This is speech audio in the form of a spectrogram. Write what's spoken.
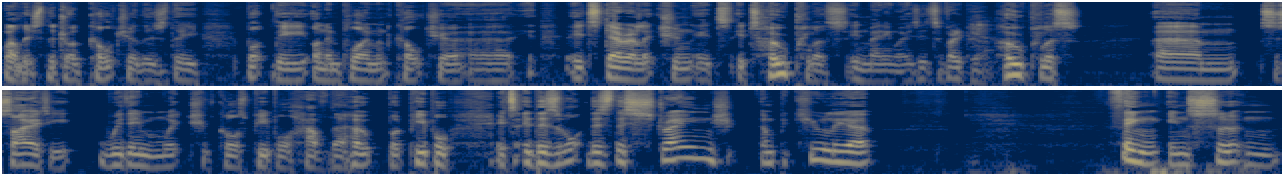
well, it's the drug culture. There's the but the unemployment culture. Uh, it's dereliction. It's it's hopeless in many ways. It's a very hopeless um, society within which, of course, people have their hope. But people, it's there's there's this strange and peculiar thing in certain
